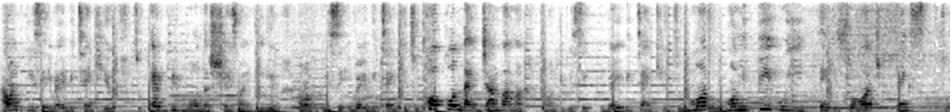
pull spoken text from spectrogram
I want to say a very big thank you to everyone that shares my video. I want to say a very big thank you to Coco Naija Mama. I want to say a very big thank you to Mom, Mommy P. Uyi. Thank you so much. Thanks to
